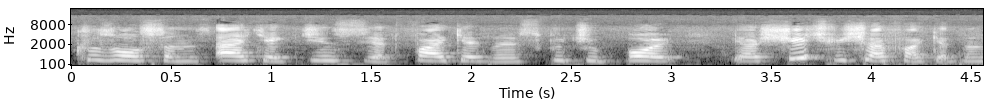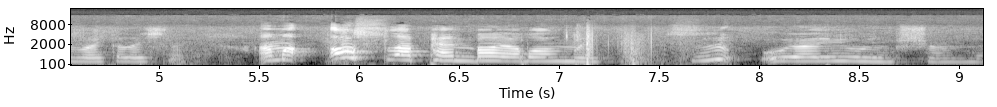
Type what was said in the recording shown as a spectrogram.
kız olsanız erkek cinsiyet fark etmez küçük boy ya hiçbir şey fark etmez arkadaşlar. Ama asla pembe araba almayın. Sizi uyarıyorum şu anda.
